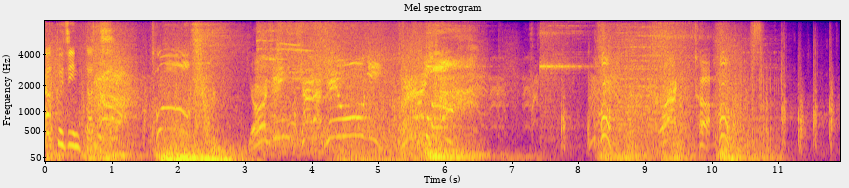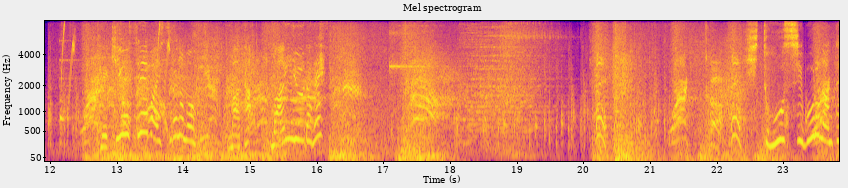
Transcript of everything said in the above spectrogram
客人たち巨人空手奥義ブライトわっと敵を成敗するのもまた万有だね人を絞るなんて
